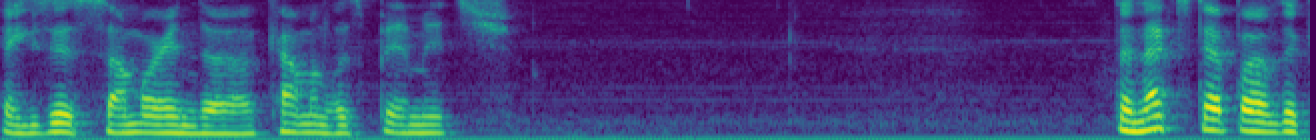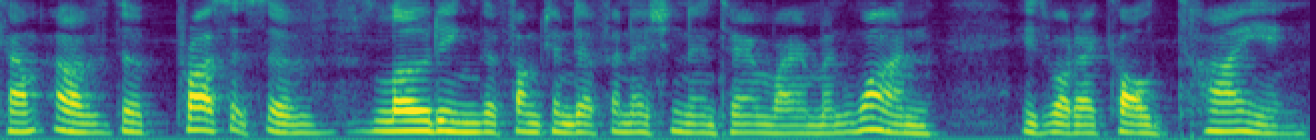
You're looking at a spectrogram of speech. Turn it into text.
exists somewhere in the Common Lisp image. The next step of the, of the process of loading the function definition into environment 1 is what I call tying.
